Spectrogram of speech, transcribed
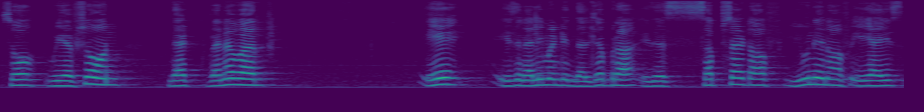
So, we have shown that whenever a is an element in the algebra is a subset of union of a i's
